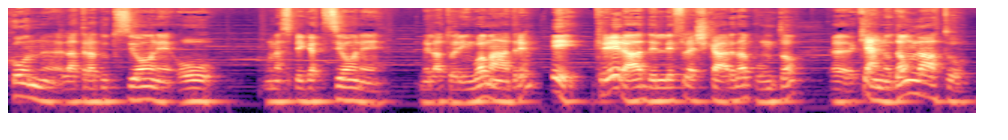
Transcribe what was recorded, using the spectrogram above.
con la traduzione o una spiegazione nella tua lingua madre e creerà delle flashcard appunto eh, che hanno da un lato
